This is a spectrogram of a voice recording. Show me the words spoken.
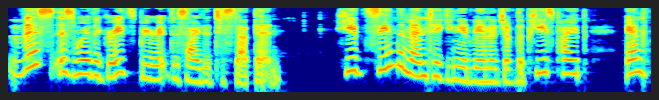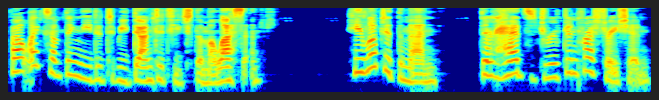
This is where the Great Spirit decided to step in. He'd seen the men taking advantage of the peace pipe and felt like something needed to be done to teach them a lesson. He looked at the men, their heads drooped in frustration,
